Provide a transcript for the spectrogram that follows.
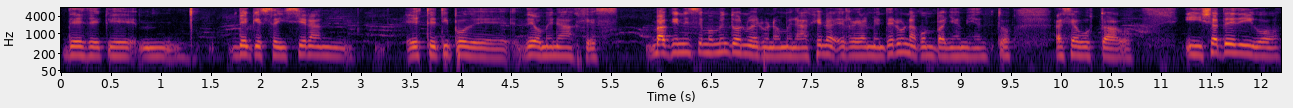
desde que, mm, de que se hicieran este tipo de, de homenajes. Va que en ese momento no era un homenaje, realmente era un acompañamiento hacia Gustavo. Y ya te digo,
